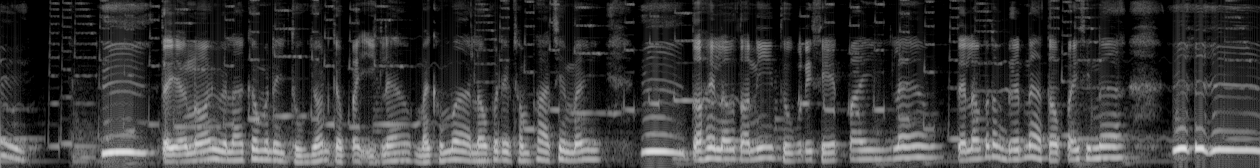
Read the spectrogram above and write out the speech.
ย แต่อย่างน้อยเวลาก็ไม่ได้ถูกย้อนกลับไปอีกแล้ว หมายความว่าเราไม่ได้ทำพลาดใช่ไหมฮึ่มต่อให้เราตอนนี้ถูกปฏิเสธไปแล้ว แต่เราก็ต้องเดินหน้าต่อไปสินะฮึ่ม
